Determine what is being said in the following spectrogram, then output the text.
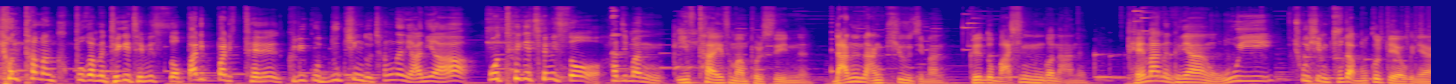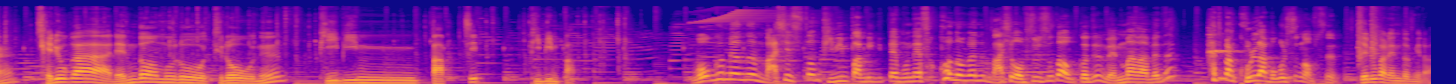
현타만 극복하면 되게 재밌어. 빠릿빠릿해. 그리고 nuking도 장난이 아니야. 뭐 되게 재밌어. 하지만 인스타에서만 볼 수 있는. 나는 안 키우지만. 그래도 맛있는 건 아는. 배마는 그냥 오의 초심 둘 다 묶을게요 그냥. 재료가 랜덤으로 들어오는 비빔밥집? 비빔밥 먹으면은 맛있어 비빔밥이기 때문에 섞어 놓으면 맛이 없을 수가 없거든 웬만하면은. 하지만 골라 먹을 수는 없음. 재료가 랜덤이라.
